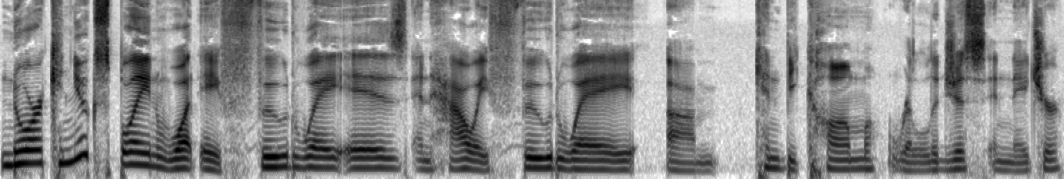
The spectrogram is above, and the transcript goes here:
Nora, can you explain what a foodway is and how a foodway um, can become religious in nature?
